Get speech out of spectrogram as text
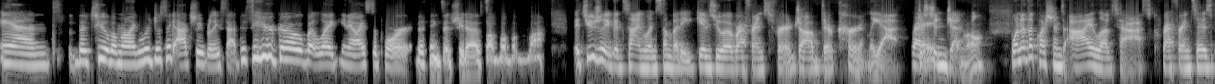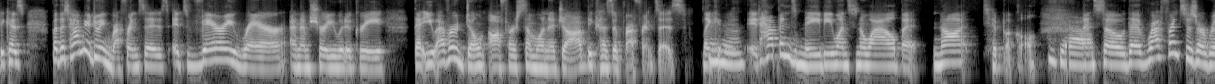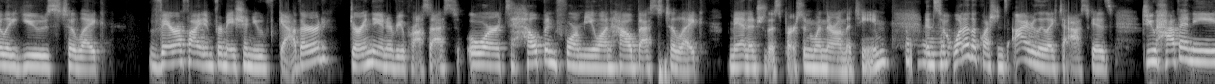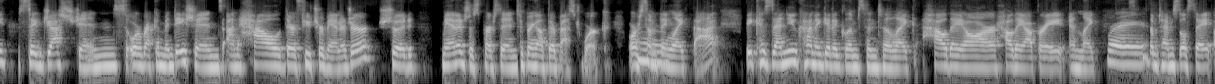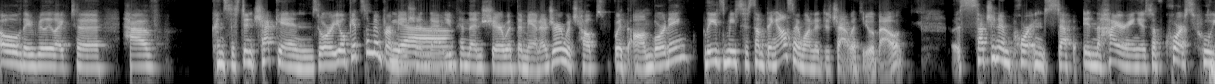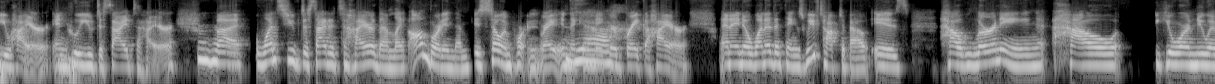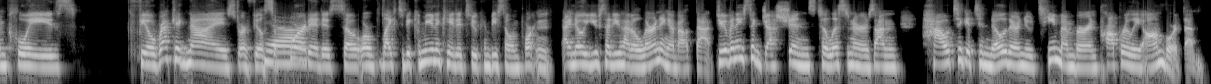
And the two of them were like, we're just like actually really sad to see her go, but like, you know, I support the things that she does, blah, blah, blah, blah. It's usually a good sign when somebody gives you a reference for a job they're currently at, right. just in general. One of the questions I love to ask references, because by the time you're doing references, it's very rare, and I'm sure you would agree, that you ever don't offer someone a job because of references. Like mm-hmm. it, it happens maybe once in a while, but not typical. Yeah. And so the references are really used to like verify information you've gathered during the interview process or to help inform you on how best to like manage this person when they're on the team. Mm-hmm. And so one of the questions I really like to ask is do you have any suggestions or recommendations on how their future manager should manage this person to bring out their best work or mm. something like that because then you kind of get a glimpse into like how they are how they operate and like right. sometimes they'll say oh they really like to have consistent check-ins or you'll get some information yeah. that you can then share with the manager which helps with onboarding leads me to something else i wanted to chat with you about such an important step in the hiring is of course who you hire and who you decide to hire mm-hmm. but once you've decided to hire them like onboarding them is so important right and they yeah. can make or break a hire and i know one of the things we've talked about is how learning how your new employees feel recognized or feel yeah. supported is so or like to be communicated to can be so important. I know you said you had a learning about that. Do you have any suggestions to listeners on how to get to know their new team member and properly onboard them?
